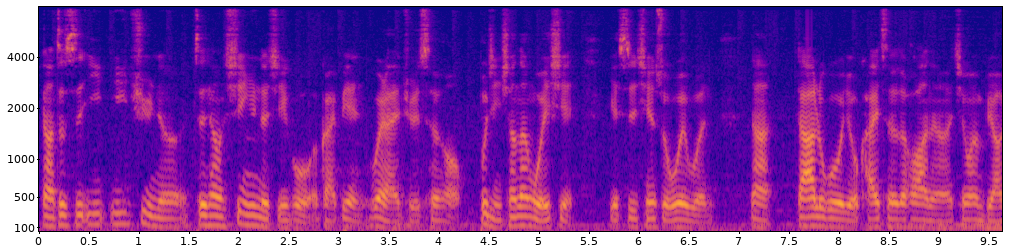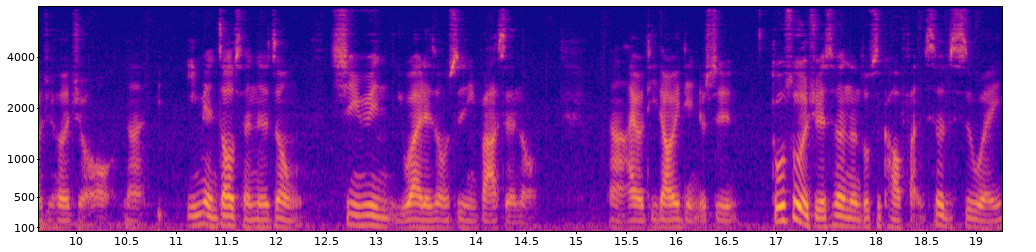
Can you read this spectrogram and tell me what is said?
那这是依依据呢这项幸运的结果而改变未来决策哦，不仅相当危险，也是前所未闻。那大家如果有开车的话呢，千万不要去喝酒哦，那以免造成的这种幸运以外的这种事情发生哦。那还有提到一点就是，多数的决策呢都是靠反射的思维。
